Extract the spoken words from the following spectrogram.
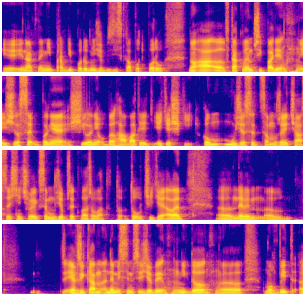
Jinak není pravděpodobný, že by získal podporu. No a eh, v takovém případě, když zase úplně šíleně obelhávat, je, je těžký. Jako může se samozřejmě částečně člověk se může přetvařovat, to, to určitě, ale nevím jak říkám, nemyslím si, že by někdo uh, mohl být uh,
